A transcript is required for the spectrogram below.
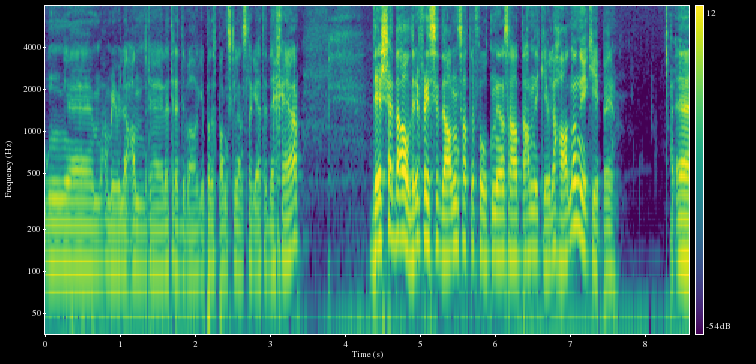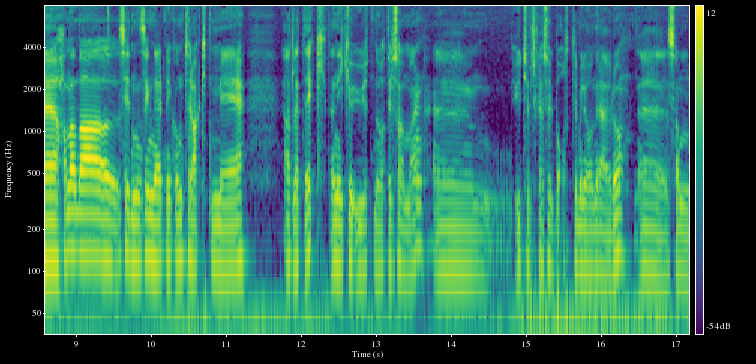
ung, uh, han blir vel andre eller tredje valget på det spanske landslaget etter De Gea. Det skjedde aldri fordi Zidane satte foten ned og sa at han ikke ville ha noen ny keeper. Uh, han har da siden signert ny kontrakt med Atletic. Den gikk jo ut nå til sommeren. Uh, Utkjøpsklausul på 80 millioner euro, uh, som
